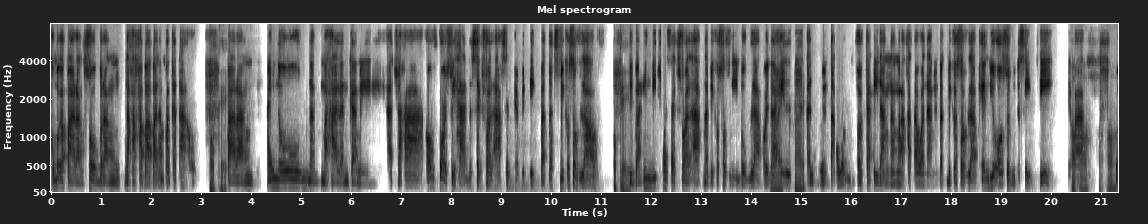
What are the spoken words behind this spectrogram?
kumbaga parang sobrang nakakababa ng pagkatao. Okay. Parang I know nagmahalan kami at saka of course we had the sexual acts and everything but that's because of love. Okay. Di ba? Hindi siya sexual act na because of libog lang or dahil right, right. alam mo yung tawag or katinang ng mga katawan namin but because of love. And you also do the same thing. Di ba? Oo, oo. So,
